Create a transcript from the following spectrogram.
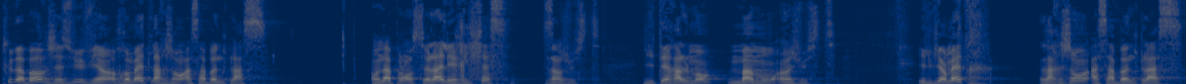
tout d'abord, Jésus vient remettre l'argent à sa bonne place, en appelant cela les richesses injustes littéralement mammon injuste. Il vient mettre l'argent à sa bonne place,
